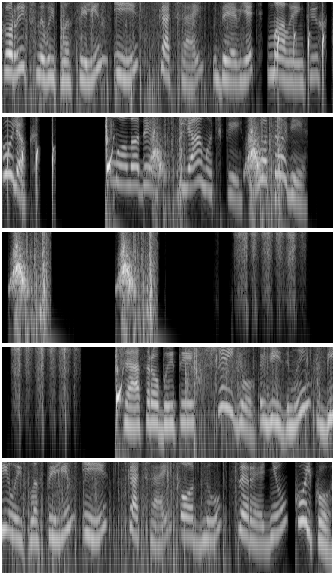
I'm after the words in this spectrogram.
коричневий пластилін і скачай дев'ять маленьких кульок. Молодець! Плямочки готові. Час робити шию. Візьми білий пластилін і скачай одну середню кульку.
